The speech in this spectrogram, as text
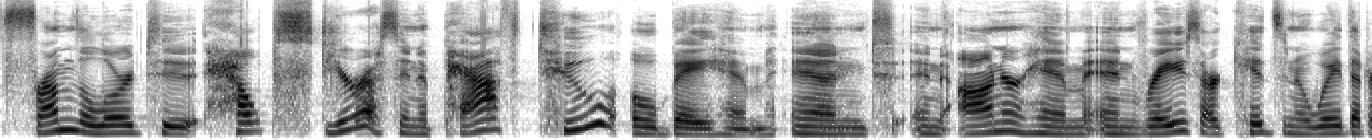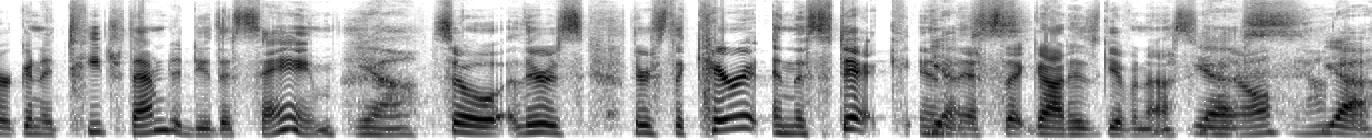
from the Lord to help steer us in a path to obey Him and right. and honor Him and raise our kids in a way that are going to teach them to do the same. Yeah. So there's there's the carrot and the stick in yes. this that God has given us. Yes. You know? yeah. yeah.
